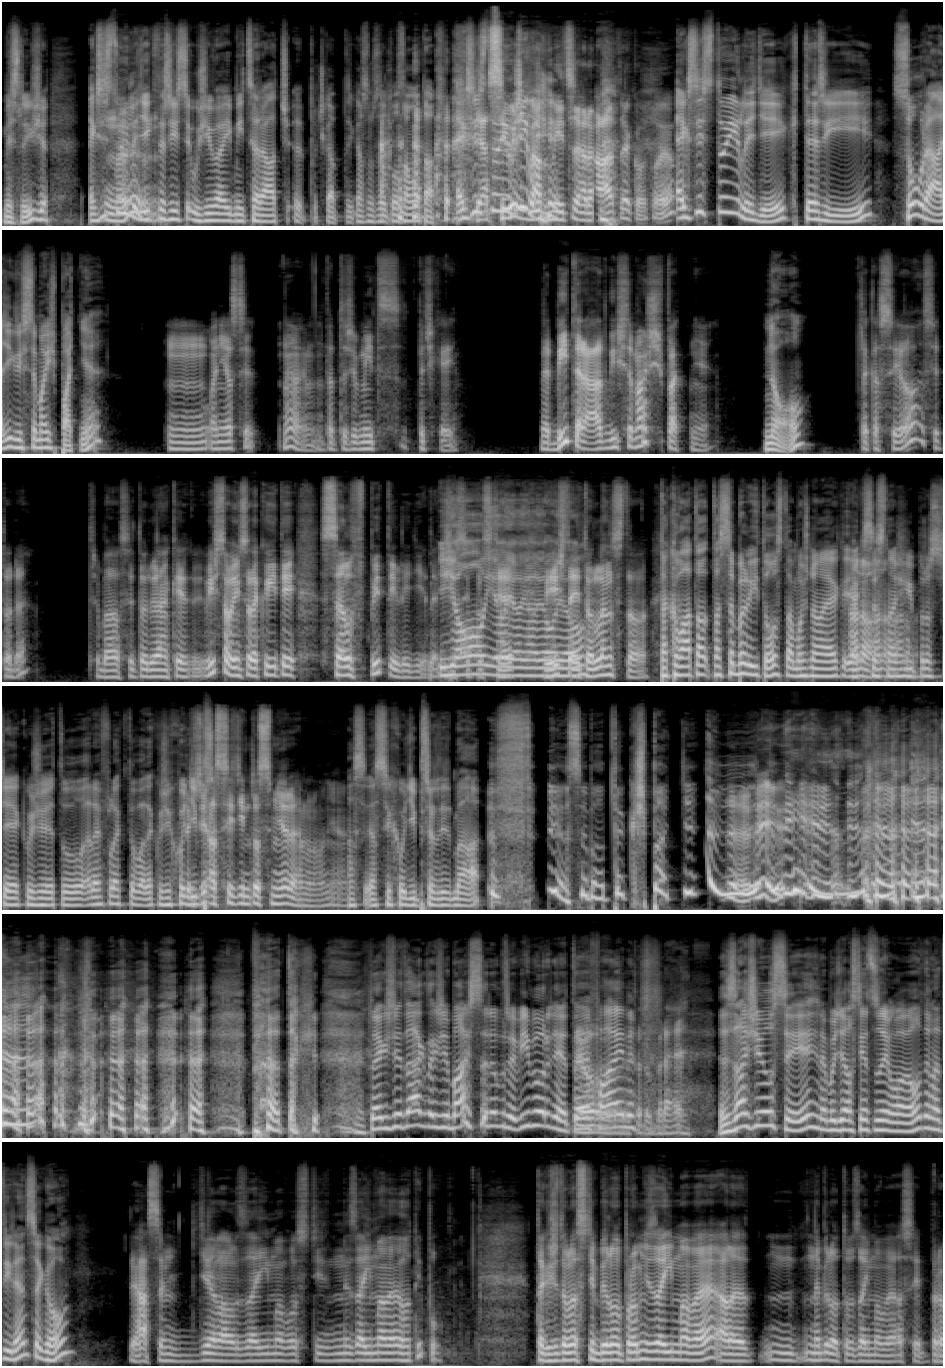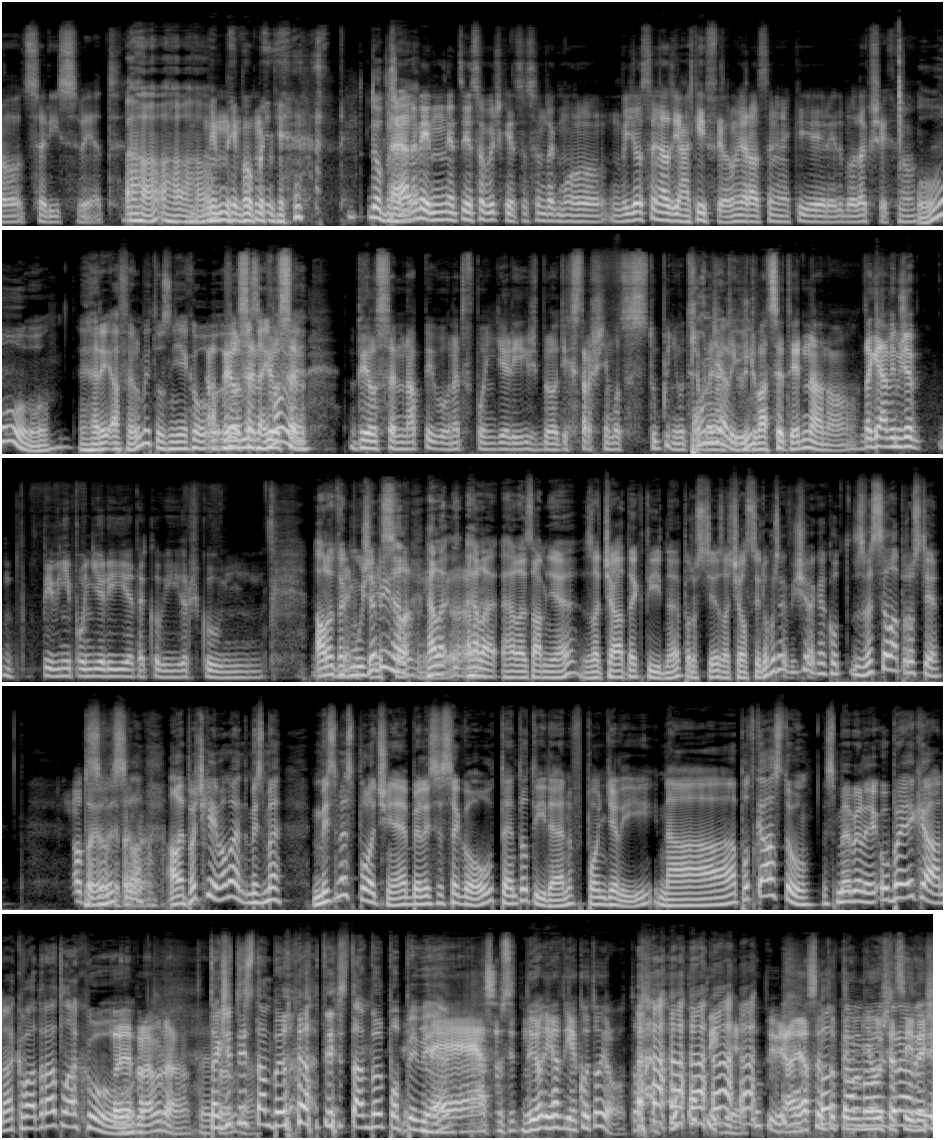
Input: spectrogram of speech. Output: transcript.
Myslíš, že existují Ne. lidi, kteří si užívají mít se rád... č- Počkat, teďka jsem se do toho zamotal. Existují Já si lidi, užívám mít se rád, jako to jo. Existují lidi, kteří jsou rádi, když se mají špatně? Mm, ani asi, nevím, protože mít, počkej, nebýt rád, když se máš špatně, No, tak asi jo, asi to jde. Třeba si to do nějaké, víš co, oni jsou takový ty self-pity lidi. Takže Jo, si jo, prostě, jo, jo, Víš, jo. tady tohle z toho. taková ta, ta sebelítost a možná jak, jak Ano, se ano, snaží ano. prostě jakože to reflektovat, jakože chodí Takže před, asi tímto směrem, no, nějak. asi, asi chodí před lidma. Já se mám tak špatně. tak, takže tak, takže máš se dobře, výborně, to je Jo, fajn. Je to dobré. Zažil jsi, nebo dělal jsi něco zajímavého tenhle týden, Sego? Já jsem dělal zajímavosti nezajímavého typu. Takže to vlastně bylo pro mě zajímavé, ale nebylo to zajímavé asi pro celý svět. Aha, aha, aha. Mimo, mimo mě. Dobře. Já nevím, něco, počkej, co jsem tak mohl... Viděl jsem nějaký film, hrál jsem nějaký hry, to bylo tak všechno. Oh, hry a filmy, to zní jako A byl velmi jsem, zajímavě. byl, jsem, byl jsem na pivu hned v pondělí, když bylo těch strašně moc stupňů, třeba Pondělí? nějakých už 21, no. Tak já vím, že pivní pondělí je takový trošku... Ale tak ne může být, hele, slavný, hele, jo, ale- hele, hele, za mě, začátek týdne, prostě začal si dobře, víš, jak jako zvesela prostě. No to jo, to je pravda. Ale počkej, moment, my jsme, my jsme společně byli se Segou tento týden v pondělí na podcastu. Jsme byli u Bejka na kvadratlachu. To je pravda. To je Takže pravda. ty jsi tam byl, ty jsi tam byl po pivě. Ne, já jsem si, no já- jako to jo, to po, po pivě, po pivě. A já jsem On to pivo měl už asi ve,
